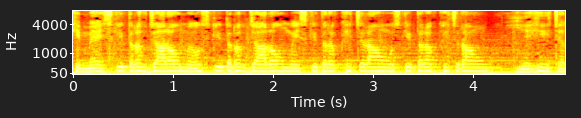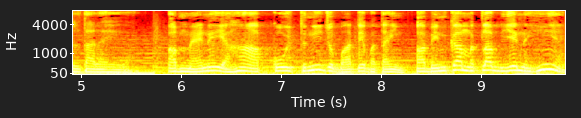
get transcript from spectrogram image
कि मैं इसकी तरफ़ जा रहा हूँ, मैं उसकी तरफ़ जा रहा हूँ, मैं इसकी तरफ़ खिंच रहा हूँ, उसकी तरफ़ खिंच रहा हूँ। यही चलता रहेगा। अब मैंने यहाँ आपको इतनी जो बातें बताई, अब इनका मतलब ये नहीं है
